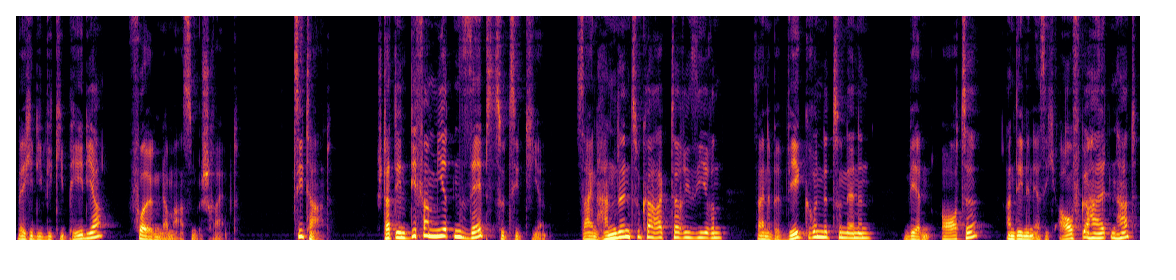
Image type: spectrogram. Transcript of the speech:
welche die Wikipedia folgendermaßen beschreibt. Zitat Statt den Diffamierten selbst zu zitieren, sein Handeln zu charakterisieren, seine Beweggründe zu nennen, werden Orte, an denen er sich aufgehalten hat,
